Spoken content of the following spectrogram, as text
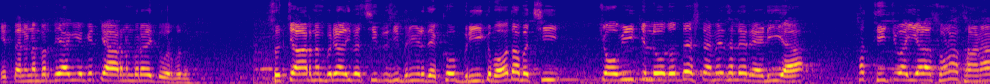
ਇਹ ਤਿੰਨ ਨੰਬਰ ਤੇ ਆ ਗਈ, ਅੱਗੇ ਚਾਰ ਨੰਬਰ ਵਾਲੀ ਤੋਰ ਬਦ ਸੋ 4 ਨੰਬਰ ਵਾਲੀ ਬੱਚੀ ਤੁਸੀਂ ਬਰੀਡ ਦੇਖੋ, ਬਰੀਕ ਬਹੁਤ ਆ ਬੱਚੀ 24 ਕਿਲੋ ਦੁੱਧ ਇਸ ਟਾਈਮ ਇਹ ਥੱਲੇ ਰੈਡੀ ਆ। ਹੱਥੀ ਚਵਾਈ ਵਾਲਾ ਸੋਹਣਾ ਥਾਣਾ।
